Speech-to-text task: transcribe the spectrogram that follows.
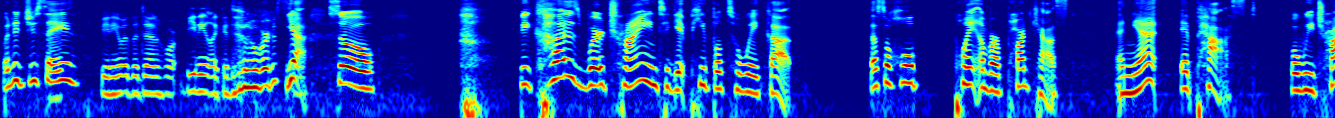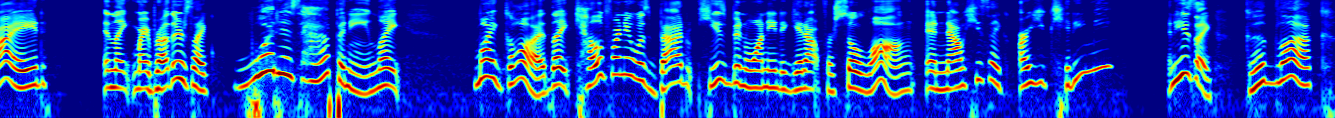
what did you say? Beating it with a dead horse, beating it like a dead horse. Yeah. So because we're trying to get people to wake up. That's the whole point of our podcast. And yet it passed. But we tried and like my brother's like, "What is happening?" Like my god, like California was bad. He's been wanting to get out for so long and now he's like, "Are you kidding me?" And he's like, "Good luck."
